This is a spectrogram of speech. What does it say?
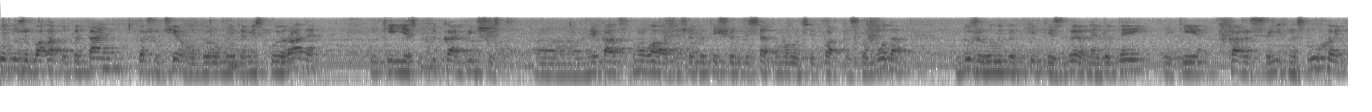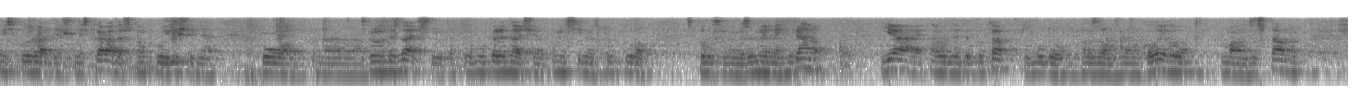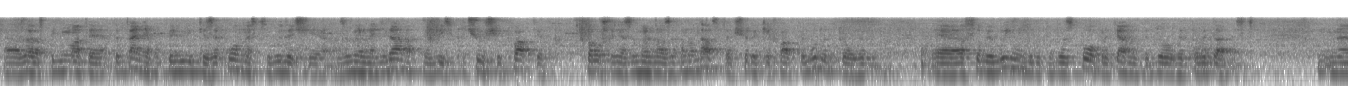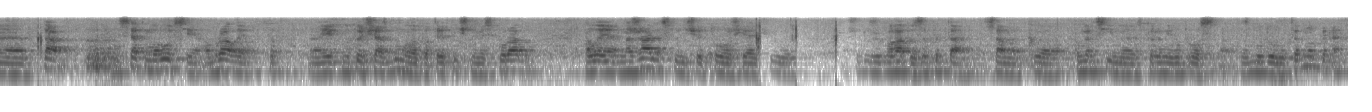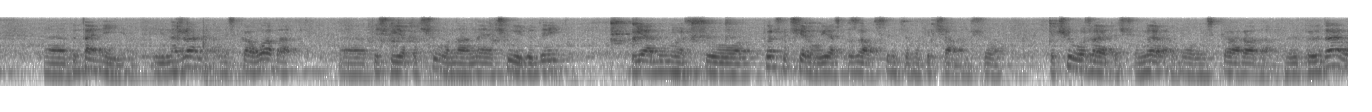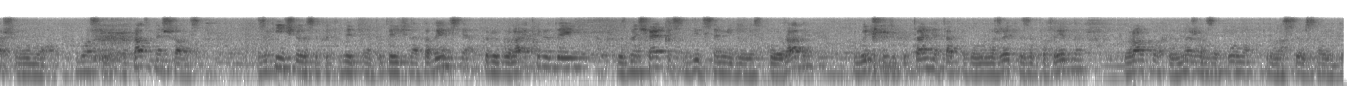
Було дуже багато питань, в першу чергу до роботи міської ради, які є яка більшість, е, яка сформувалася ще в 2010 році партії Свобода. Дуже велика кількість звернень людей, які кажуть, що їх не слухають міської раді, що міська рада штампує рішення по е, приватизації та передачі комерційним структурам з порушеннями земельних ділянок. Я, як народний депутат, буду разом з моїм колегою Романом Заставним е, зараз піднімати питання по перевірці законності видачі земельних ділянок, найбільш кричущих фактів порушення земельного законодавства. Якщо такі факти будуть, то е, особи винні будуть обов'язково притягнути до відповідальності. Е, Так, у 2010 році обрали, е, як на той час думали, патріотичну міську раду, але, на жаль, судячи того, що я чую, що дуже багато запитань саме к комерційної сторони вопросу збудови Тернополя, е, питання є. І, на жаль, міська влада, е, те, що я почув, вона не чує людей. Я думаю, що в першу чергу я сказав всім тернопільчанам, що якщо вважаєте, що мер або міська рада не відповідає вашим вимогам, є прекрасний шанс. Закінчилася п'ятирічна каденція, перебирайте людей, визначайтеся, йдіть самі до міської ради вирішуйте питання так, як ви вважаєте за потрібне в рамках і в межах закону про місцеве самоврядування.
